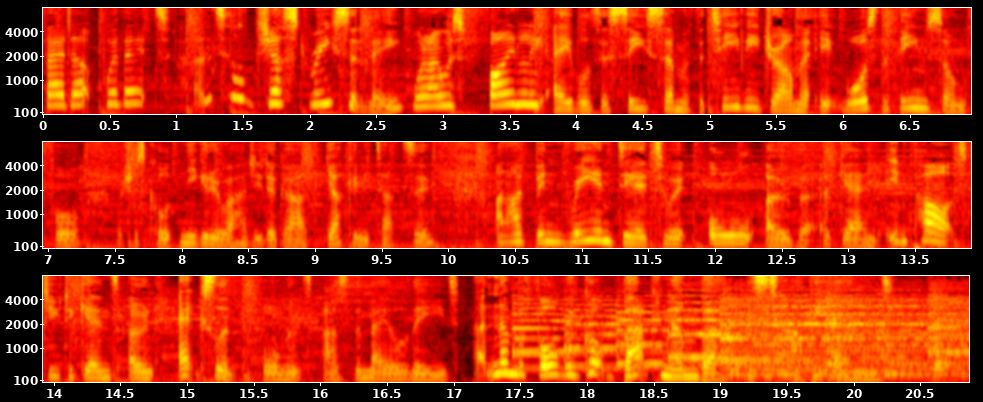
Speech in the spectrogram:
fed up with it until just recently when I was finally able to see some of the TV drama it was the theme song for, which is called Nigeru wa Haji da ga Yaku and I've been re endeared to it all over again, in part due to Gen's own excellent performance as the male lead. At number four, we've got Back Number. This is Happy End.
